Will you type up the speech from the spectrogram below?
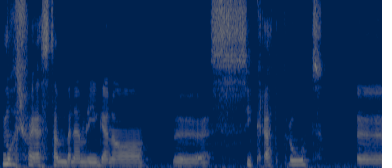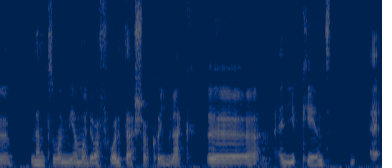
most fejeztem be nem régen a Secret Pro-t, ö, nem tudom, hogy mi a magyar fordítása a könyvnek ö, egyébként. E,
